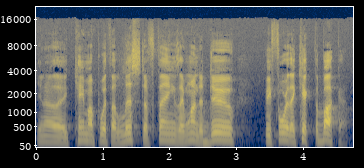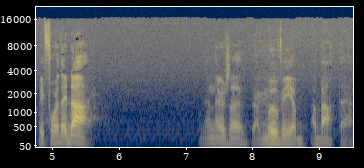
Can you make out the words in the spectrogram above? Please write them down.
you know they came up with a list of things they wanted to do before they kicked the bucket, before they die. And there's a, a movie about that.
